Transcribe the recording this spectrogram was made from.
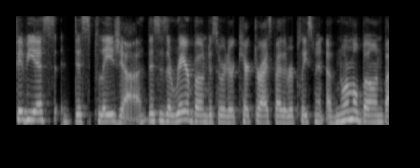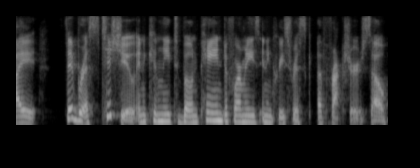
Fibrous dysplasia. This is a rare bone disorder characterized by the replacement of normal bone by fibrous tissue and it can lead to bone pain, deformities, and increased risk of fractures. So,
